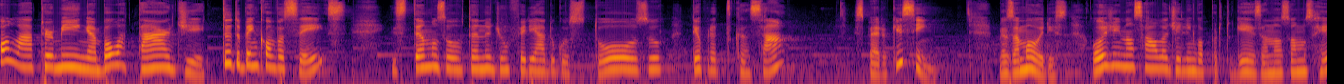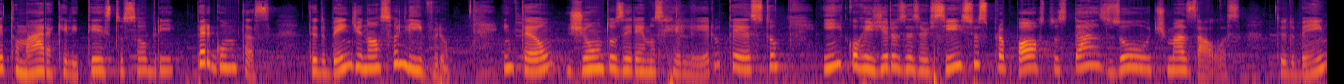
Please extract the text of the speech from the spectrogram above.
Olá, turminha, boa tarde. Tudo bem com vocês? Estamos voltando de um feriado gostoso. Deu para descansar? Espero que sim. Meus amores, hoje em nossa aula de língua portuguesa nós vamos retomar aquele texto sobre perguntas, tudo bem? De nosso livro. Então, juntos iremos reler o texto e corrigir os exercícios propostos das últimas aulas. Tudo bem?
